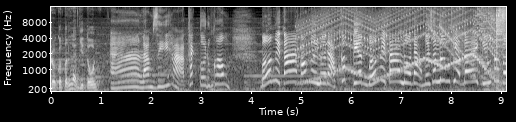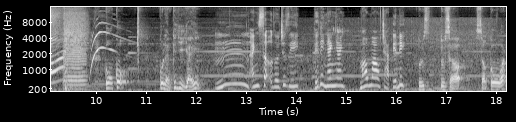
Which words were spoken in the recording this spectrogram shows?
Rồi cô tính làm gì tôi? À làm gì hả? Thách tôi đúng không? Bớ người ta có người lừa đảo cướp tiền. Bớ người ta lừa đảo người dân lương thiện đây. Cứu tôi với Cô cô Cô làm cái gì vậy? Ừm anh sợ rồi chứ gì. Thế thì nhanh nhanh Mau mau trả tiền đi. Tôi tôi sợ Sợ cô á.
